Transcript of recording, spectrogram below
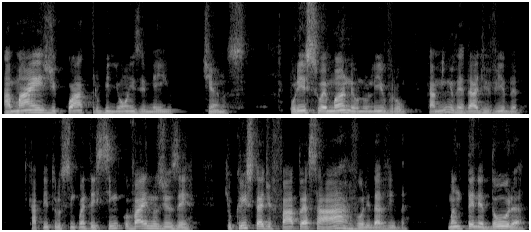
há mais de 4 bilhões e meio de anos. Por isso, Emmanuel, no livro Caminho, Verdade e Vida, capítulo 55, vai nos dizer que o Cristo é de fato essa árvore da vida, mantenedora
